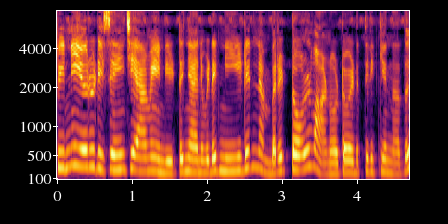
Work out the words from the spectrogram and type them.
പിന്നെ ഈ ഒരു ഡിസൈൻ ചെയ്യാൻ വേണ്ടിയിട്ട് ഞാനിവിടെ നീഡിൻ നമ്പർ ട്വൽവ് ആണ് കേട്ടോ എടുത്തിരിക്കുന്നത്.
